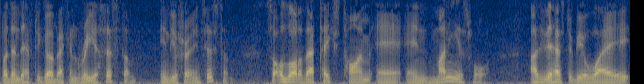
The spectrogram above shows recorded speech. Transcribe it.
but then they have to go back and reassess them in the Australian system. So a lot of that takes time and, and money as well. I think there has to be a way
